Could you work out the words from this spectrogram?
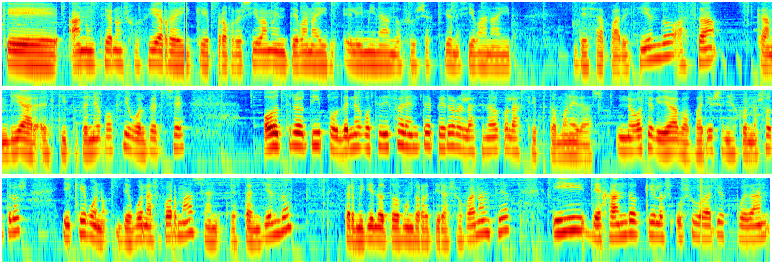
que anunciaron su cierre y que progresivamente van a ir eliminando sus secciones y van a ir desapareciendo hasta cambiar el tipo de negocio y volverse otro tipo de negocio diferente pero relacionado con las criptomonedas. Un negocio que llevaba varios años con nosotros y que bueno, de buenas formas se, están yendo, permitiendo a todo el mundo retirar sus ganancias y dejando que los usuarios puedan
